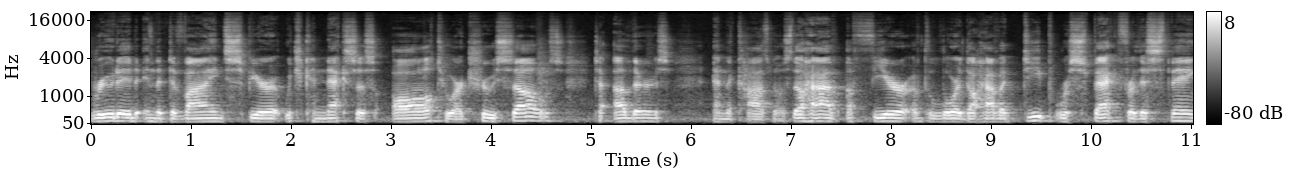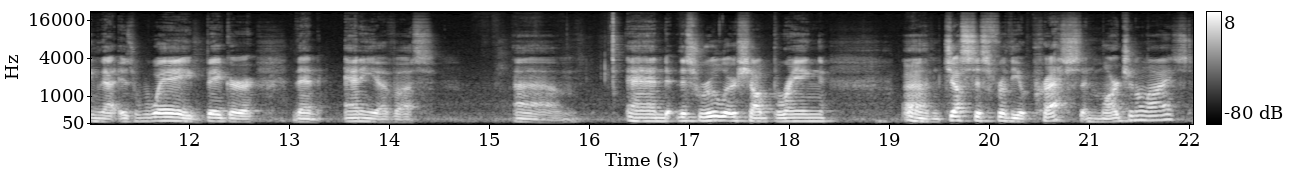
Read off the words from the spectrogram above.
rooted in the divine spirit which connects us all to our true selves, to others, and the cosmos. They'll have a fear of the Lord. They'll have a deep respect for this thing that is way bigger than any of us. Um, and this ruler shall bring um, justice for the oppressed and marginalized.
